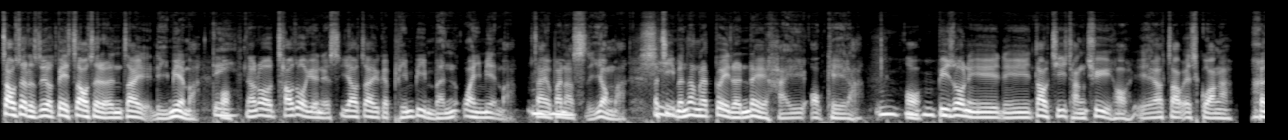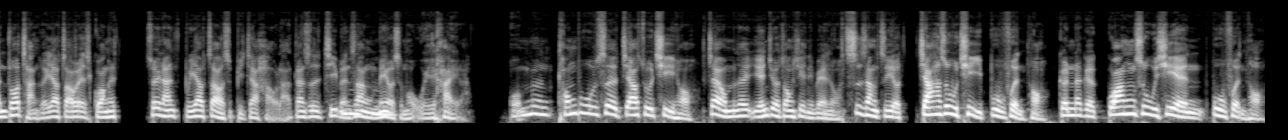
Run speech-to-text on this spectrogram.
照射的时候，被照射的人在里面嘛，对、哦，然后操作员也是要在一个屏蔽门外面嘛，才有办法使用嘛。那、嗯、基本上呢，对人类还 OK 啦。嗯，哦，比如说你你到机场去哈、哦，也要照 X 光啊，很多场合要照 X 光，虽然不要照是比较好啦，但是基本上没有什么危害啦。嗯、我们同步射加速器哈、哦，在我们的研究中心里面哦，事实上只有加速器部分哈、哦，跟那个光束线部分哈、哦，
